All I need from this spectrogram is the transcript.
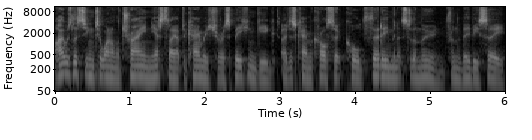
I was listening to one on the train yesterday up to Cambridge for a speaking gig. I just came across it called 13 Minutes to the Moon from the BBC.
